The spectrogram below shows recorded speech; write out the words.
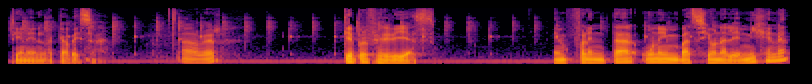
tiene en la cabeza. A ver. ¿Qué preferirías? ¿Enfrentar una invasión alienígena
